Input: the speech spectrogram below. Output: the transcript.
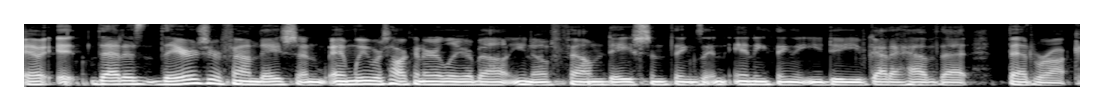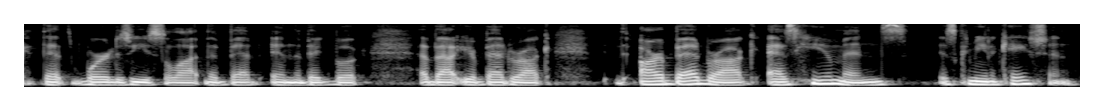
Uh, It, that is, there's your foundation. And we were talking earlier about, you know, foundation things in anything that you do. You've got to have that bedrock. That word is used a lot in the bed in the big book about your bedrock. Our bedrock as humans is communication.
